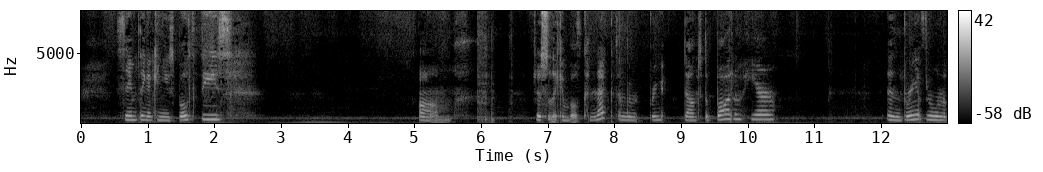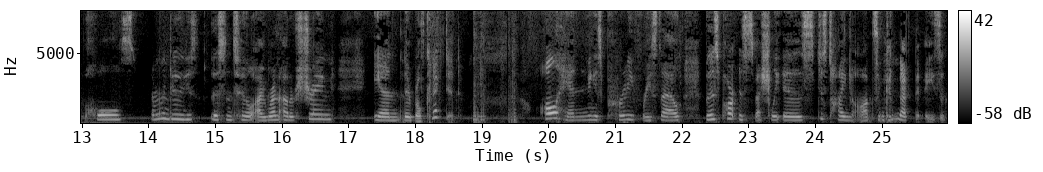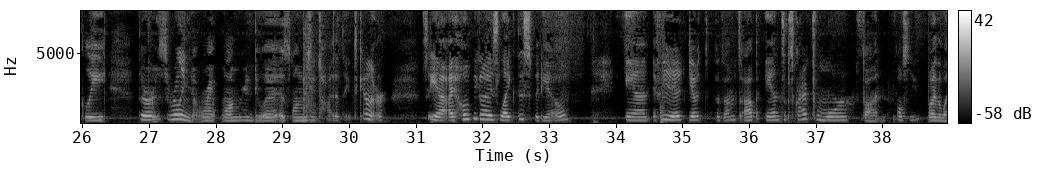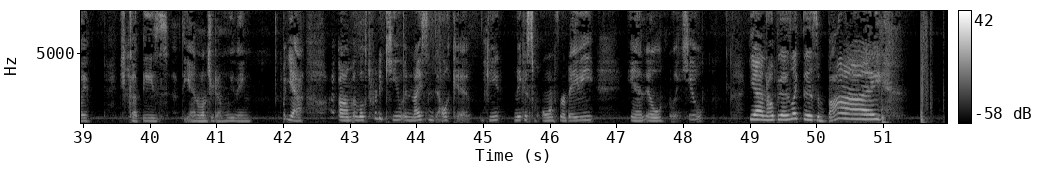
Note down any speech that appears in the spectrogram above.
Same thing, I can use both of these. Um, just so they can both connect. I'm going to bring it down to the bottom here and bring it through one of the holes. I'm going to do this until I run out of string and they're both connected. All hand knitting is pretty freestyle, but this part especially is just tie knots and connect it basically. There's really no right wrong way to do it as long as you tie the thing together. So yeah, I hope you guys like this video. And if you did, give it a thumbs up and subscribe for more fun. Also, by the way, you can cut these at the end once you're done weaving. But yeah, um, it looks pretty cute and nice and delicate. You can make a small one for a baby, and it'll look really cute. Yeah, and I hope you guys like this. Bye!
